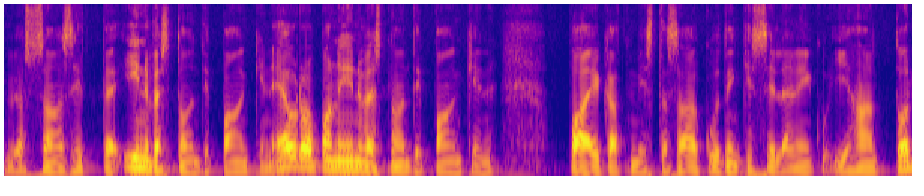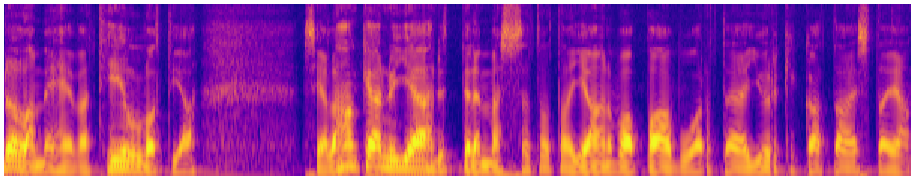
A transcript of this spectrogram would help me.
jossa on sitten investointipankin, Euroopan investointipankin paikat, mistä saa kuitenkin sille niin kuin ihan todella mehevät hillot ja siellä on käynyt jäähdyttelemässä tota Jaan Vapaavuorta ja Jyrki Kataista ja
